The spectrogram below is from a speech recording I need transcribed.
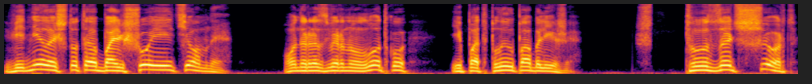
виднелось что-то большое и темное. Он развернул лодку и подплыл поближе. «Что за черт?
